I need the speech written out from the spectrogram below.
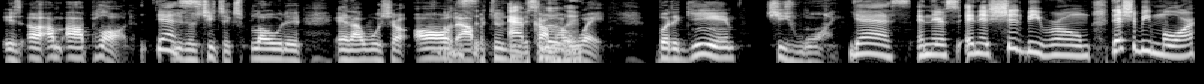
is uh, I'm, I applaud. her. Yes. you know she's exploded, and I wish her all the Abs- opportunity to come her way. But again, she's one. Yes, and there's and there should be room. There should be more,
